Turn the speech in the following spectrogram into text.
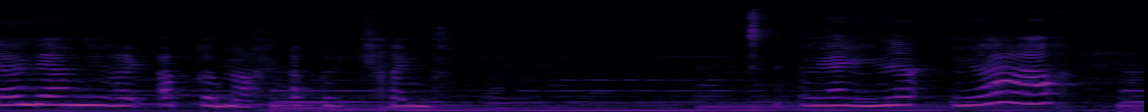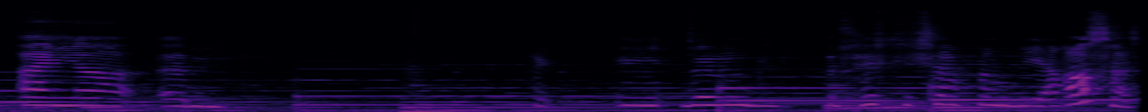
Dann werden die halt abgemacht, abgetrennt. Und dann nach einer, ähm, wenn man die Festgeschlafen wieder raus hat,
